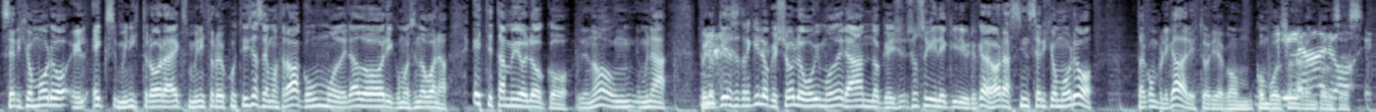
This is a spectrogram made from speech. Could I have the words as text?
Sergio Moro, el ex ministro, ahora ex ministro de Justicia, se mostraba como un moderador y como diciendo, bueno, este está medio loco, ¿no? Un- una, pero quédense tranquilo que yo lo voy moderando, que yo, yo soy el equilibrio. Claro, ahora sin Sergio Moro está complicada la historia con, con Bolsonaro Claro, entonces.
